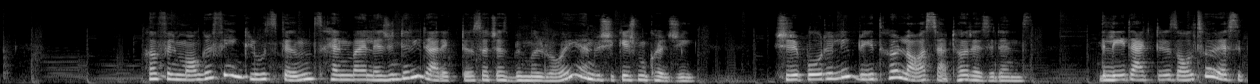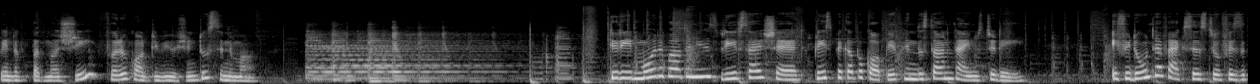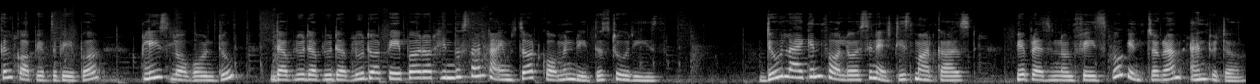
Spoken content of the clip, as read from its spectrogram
Her filmography includes films helmed by legendary directors such as Bimal Roy and Hrishikesh Mukherjee. She reportedly breathed her last at her residence. The late actor is also a recipient of Padma Shri for a contribution to cinema. To read more about the news briefs I shared, please pick up a copy of Hindustan Times today. If you don't have access to a physical copy of the paper, please log on to www.paper.hindustantimes.com and read the stories. Do like and follow us in HT Smartcast. We are present on Facebook, Instagram, and Twitter.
